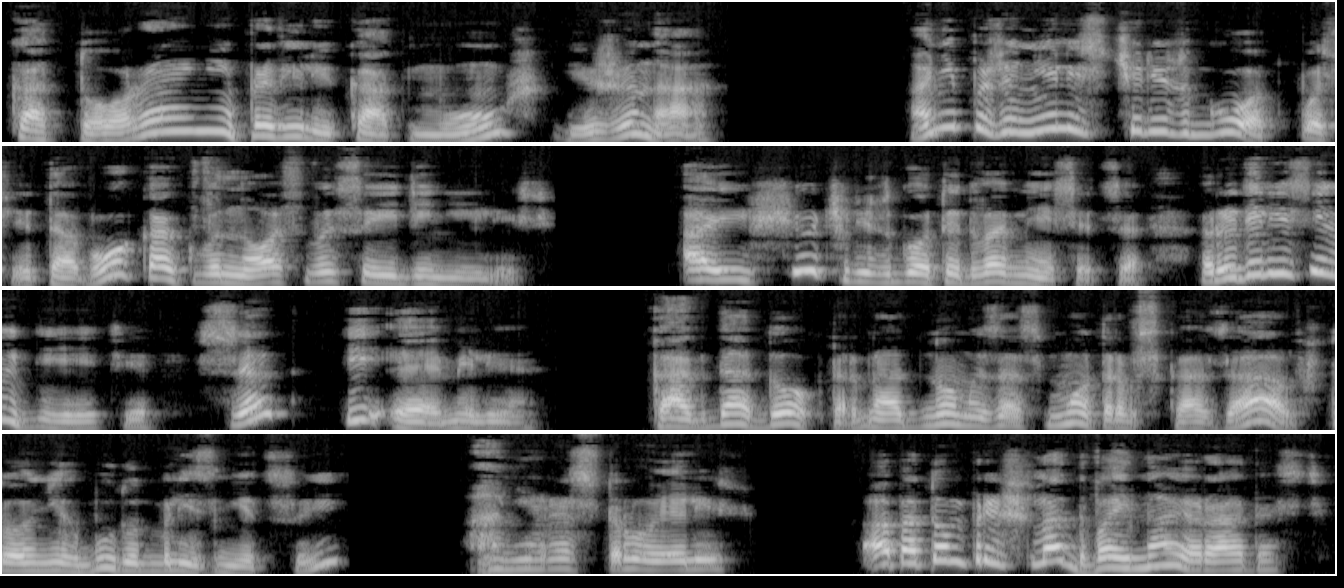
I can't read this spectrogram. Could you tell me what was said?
которые они провели как муж и жена. Они поженились через год после того, как вновь воссоединились. А еще через год и два месяца родились их дети Сет и Эмили. Когда доктор на одном из осмотров сказал, что у них будут близнецы, они расстроились. А потом пришла двойная радость.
